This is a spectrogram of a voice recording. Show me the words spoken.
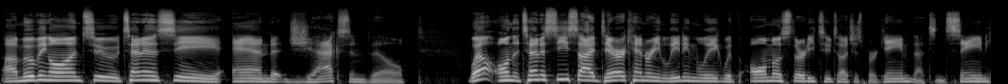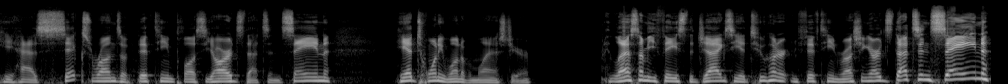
Uh, moving on to Tennessee and Jacksonville. Well, on the Tennessee side, Derrick Henry leading the league with almost 32 touches per game. That's insane. He has six runs of 15 plus yards. That's insane. He had 21 of them last year. Last time he faced the Jags, he had 215 rushing yards. That's insane.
